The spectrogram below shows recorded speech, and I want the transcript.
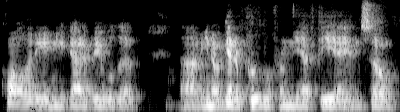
quality and you got to be able to, um, you know, get approval from the FDA. And so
